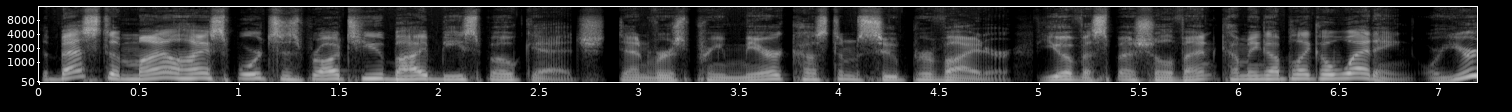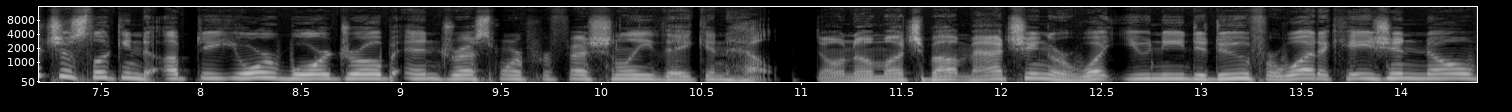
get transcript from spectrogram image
The best of Mile High Sports is brought to you by Bespoke Edge, Denver's premier custom suit provider. If you have a special event coming up like a wedding, or you're just looking to update your wardrobe and dress more professionally, they can help. Don't know much about matching or what you need to do for what occasion? No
